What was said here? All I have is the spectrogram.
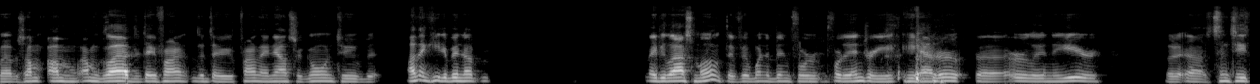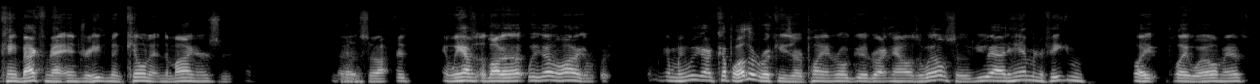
up, so I'm I'm I'm glad that they find that they finally announced they're going to. But I think he'd have been up maybe last month if it wouldn't have been for for the injury he had ear, uh, early in the year. But uh, since he came back from that injury, he's been killing it in the minors. Uh, so it, and we have a lot of we got a lot of I mean we got a couple other rookies that are playing real good right now as well. So you add him, and if he can play play well, I mean it's,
